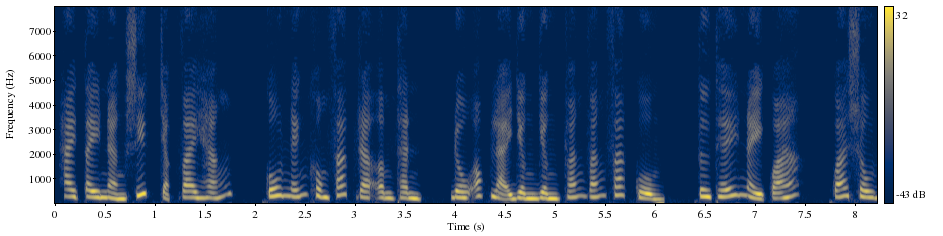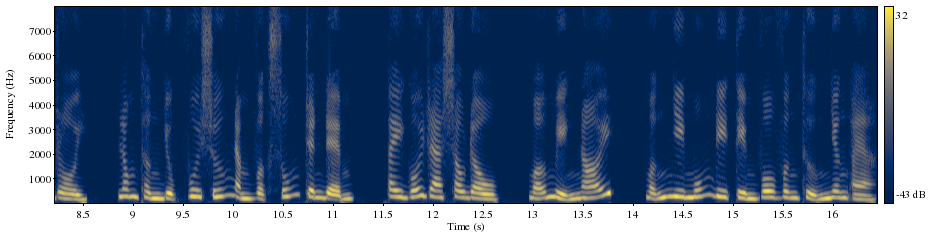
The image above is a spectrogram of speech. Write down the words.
hai tay nàng siết chặt vai hắn, cố nén không phát ra âm thanh, đầu óc lại dần dần thoáng váng phát cuồng, tư thế này quá, quá sâu rồi, Long thần dục vui sướng nằm vật xuống trên đệm, tay gối ra sau đầu, mở miệng nói, Mẫn Nhi muốn đi tìm vô vân thượng nhân à,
